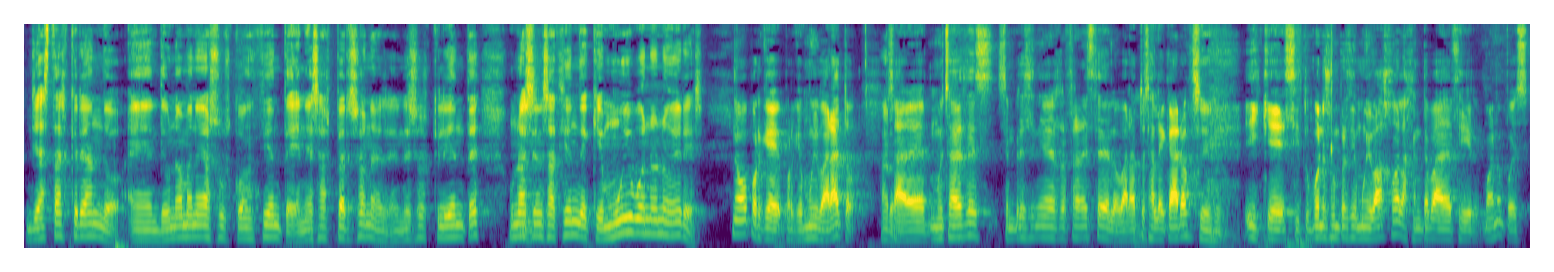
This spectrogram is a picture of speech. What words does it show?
ya estás creando eh, de una manera subconsciente en esas personas, en esos clientes, una sensación de que muy bueno no eres. No, porque, porque es muy barato. O sea, muchas veces siempre se tiene el refrán este de lo barato sale caro y que si tú pones un precio muy bajo, la gente va a decir, bueno, pues,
